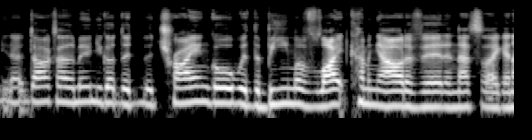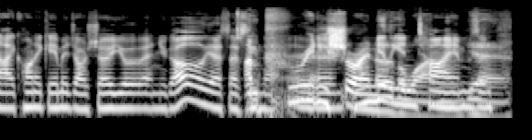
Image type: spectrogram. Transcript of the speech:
you know Dark Side of the Moon. You got the the triangle with the beam of light coming out of it, and that's like an iconic image. I'll show you, and you go, "Oh yes, I've seen I'm that." pretty a sure I know million times. And Yeah.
